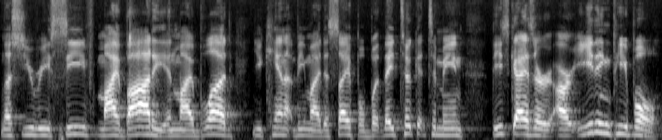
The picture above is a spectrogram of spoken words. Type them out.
Unless you receive my body and my blood, you cannot be my disciple. But they took it to mean these guys are, are eating people,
